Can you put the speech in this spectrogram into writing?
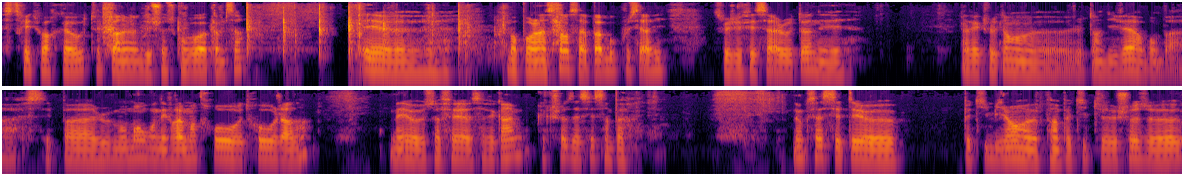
street workout, enfin des choses qu'on voit comme ça. Et bon pour l'instant ça n'a pas beaucoup servi parce que j'ai fait ça à l'automne et avec le temps euh, le temps d'hiver bon bah c'est pas le moment où on est vraiment trop trop au jardin. Mais euh, ça fait ça fait quand même quelque chose d'assez sympa. Donc ça c'était euh, petit bilan euh, enfin petite chose euh,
